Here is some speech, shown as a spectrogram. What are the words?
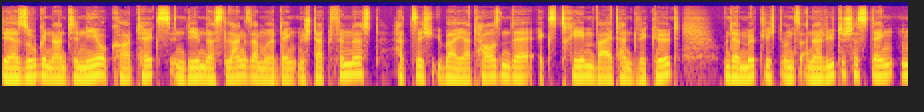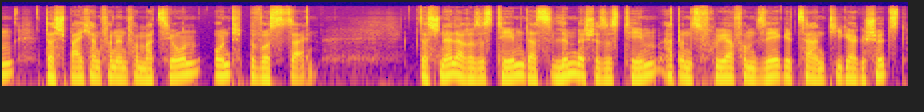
Der sogenannte Neokortex, in dem das langsamere Denken stattfindet, hat sich über Jahrtausende extrem weiterentwickelt und ermöglicht uns analytisches Denken, das Speichern von Informationen und Bewusstsein. Das schnellere System, das limbische System, hat uns früher vom Sägezahntiger geschützt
